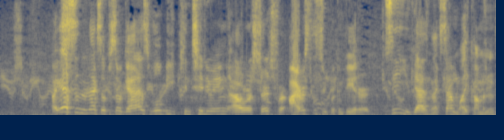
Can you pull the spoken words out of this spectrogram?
Use of the iron I guess in the next episode, guys, we'll be continuing our search for Iris the supercomputer. See you guys next time. Like, comment, and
